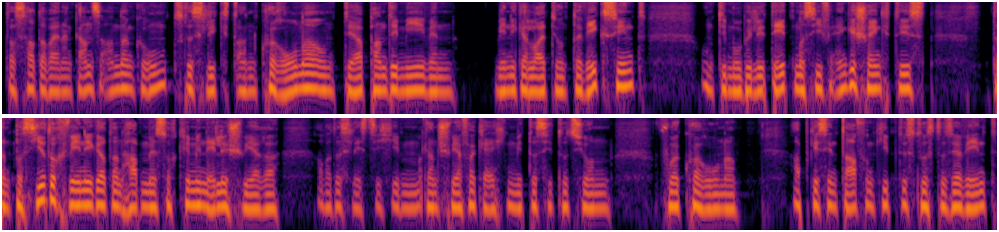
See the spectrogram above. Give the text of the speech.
Das hat aber einen ganz anderen Grund. Das liegt an Corona und der Pandemie, wenn weniger Leute unterwegs sind und die Mobilität massiv eingeschränkt ist, dann passiert auch weniger, dann haben es auch Kriminelle schwerer. Aber das lässt sich eben ganz schwer vergleichen mit der Situation vor Corona. Abgesehen davon gibt es, du hast das erwähnt,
